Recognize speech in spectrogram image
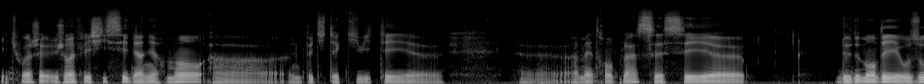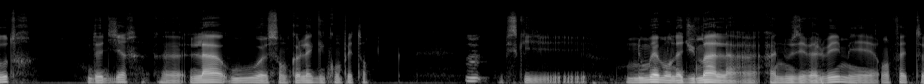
et tu vois, je, réfléchissais dernièrement à une petite activité euh, euh, à mettre en place, c'est de demander aux autres de dire là où son collègue est compétent. Mm. Puisque nous-mêmes, on a du mal à, nous évaluer, mais en fait,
